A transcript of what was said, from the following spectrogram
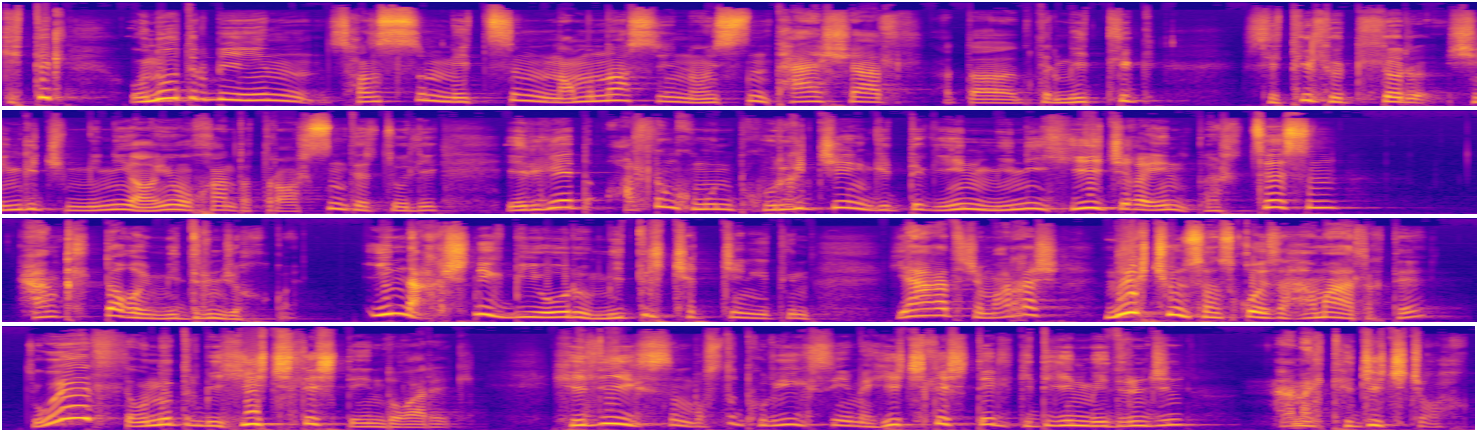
Гэтэл өнөөдөр би энэ сонссон мэдсэн номноос энэ унсан таашаал одоо тэр мэдлэг сэтгэл хөдлөлөөр шингэж миний оюун ухаан дотор орсон тэр зүйлийг эргээд олон хүнд хүргэж гин гэдэг энэ миний хийж байгаа энэ процесс нь хангалттай гоё мэдрэмж байхгүй. Энэ агшныг би өөрөө мэдэрч чадж гин гэдэг нь Яагаад ч маргааш нэг ч хүн сонсохгүйсэн хамаа алга те. Зүгээр л өнөөдөр би хийчлээ штэ энэ дугаарыг. Хэлий гэсэн бусдад хүргэе гэсэн юм хийчлээ штэ л гэдэг энэ мэдрэмж нь намайг тэжээчж байгаа.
